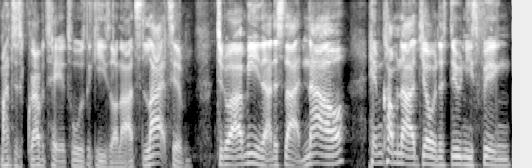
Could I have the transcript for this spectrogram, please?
man just gravitated towards the geezer. Like I just liked him. Do you know what I mean? And it's like now him coming out of jail and just doing his thing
